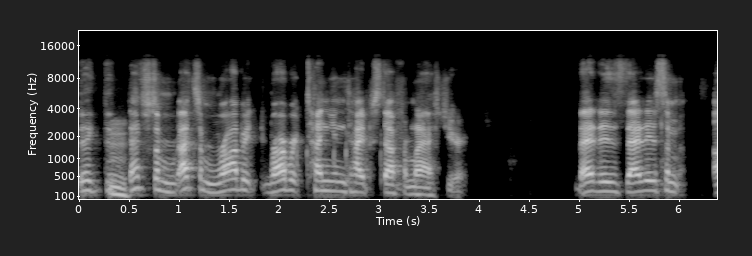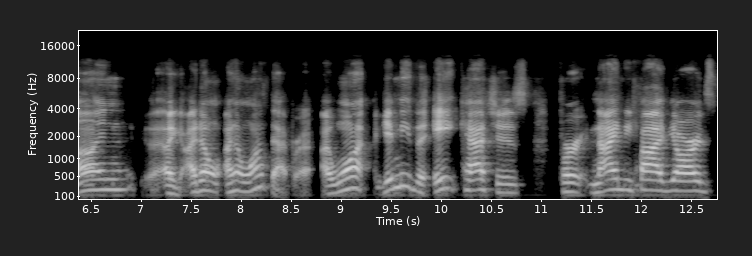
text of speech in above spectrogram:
like th- Mm. that's some that's some Robert Robert Tonyan type stuff from last year. That is that is some un like I don't I don't want that, bro. I want give me the eight catches for 95 yards.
